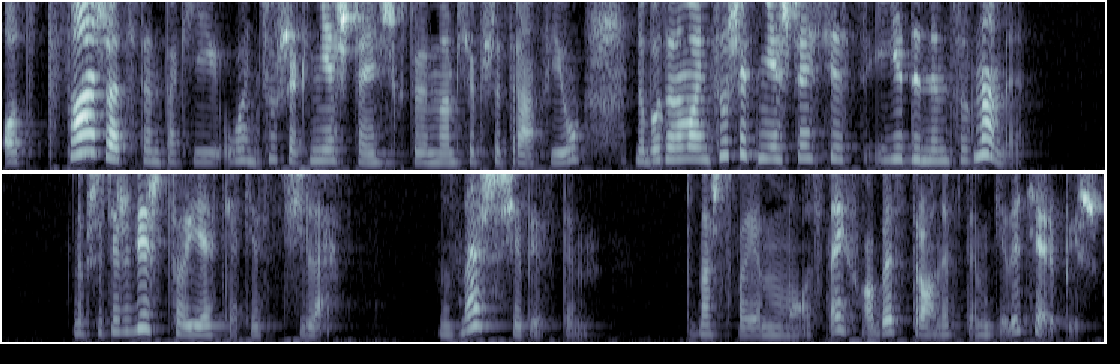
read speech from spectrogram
odtwarzać ten taki łańcuszek nieszczęść, który nam się przytrafił, no bo ten łańcuszek nieszczęść jest jedynym, co znamy. No przecież wiesz, co jest, jak jest źle. No znasz siebie w tym. Znasz swoje mocne i słabe strony w tym, kiedy cierpisz.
